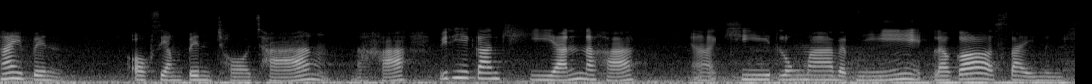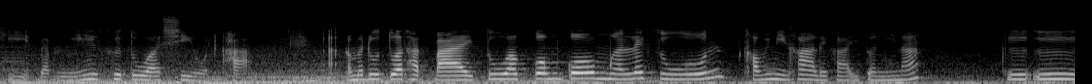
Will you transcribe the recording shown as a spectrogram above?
ให้เป็นออกเสียงเป็นชอช้าง นะคะ วิธีการเขียนนะคะขีดลงมาแบบนี้ แล้วก็ใส่หนึ่งขีดแบบนี้คือตัวชีโอดค่ะอะ เรามาดูตัวถัดไปตัวกลมๆเหมือนเลขศูนย์เขาไม่มีค่าเลยค่ะอีตัวนี้นะ คืออือ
